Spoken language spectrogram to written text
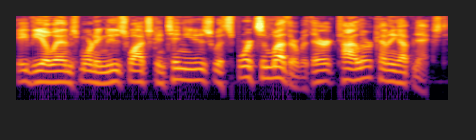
KVOM's Morning News Watch continues with sports and weather with Eric Tyler coming up next.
